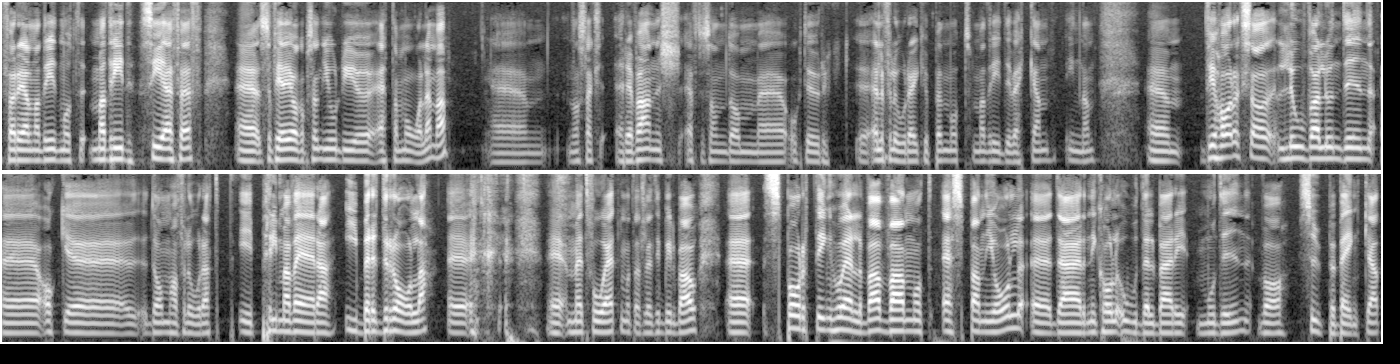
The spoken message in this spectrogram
för Real Madrid mot Madrid CFF. Sofia Jakobsson gjorde ju ett av målen, va? Eh, någon slags revansch eftersom de åkte ur, eller förlorade i kuppen mot Madrid i veckan innan. Eh, vi har också Lova Lundin, eh, och eh, de har förlorat i Primavera Iberdrola eh, med 2-1 mot Athletic Bilbao. Sporting Huelva vann mot Espanyol, där Nicole Odelberg Modin var superbänkad.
